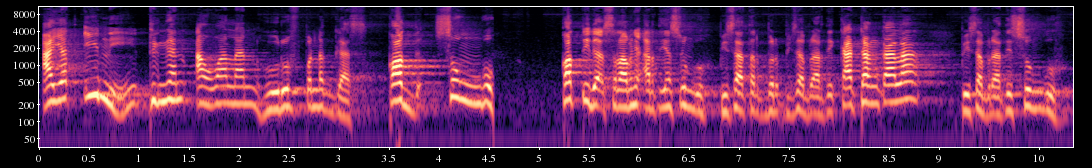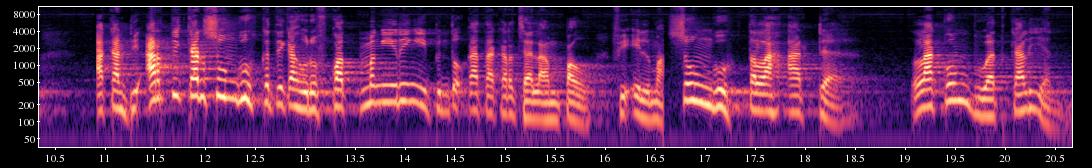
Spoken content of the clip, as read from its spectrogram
Ayat ini dengan awalan huruf penegas. Qad sungguh. Qad tidak selamanya artinya sungguh. Bisa ter, bisa berarti kadangkala, bisa berarti sungguh akan diartikan sungguh ketika huruf kot mengiringi bentuk kata kerja lampau fi ilma. Sungguh telah ada lakum buat kalian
